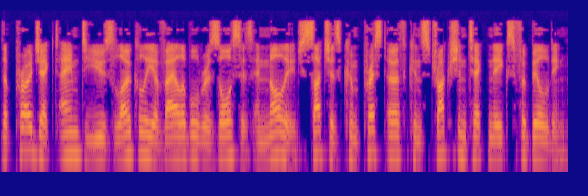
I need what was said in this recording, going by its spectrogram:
The project aimed to use locally available resources and knowledge such as compressed earth construction techniques for building.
